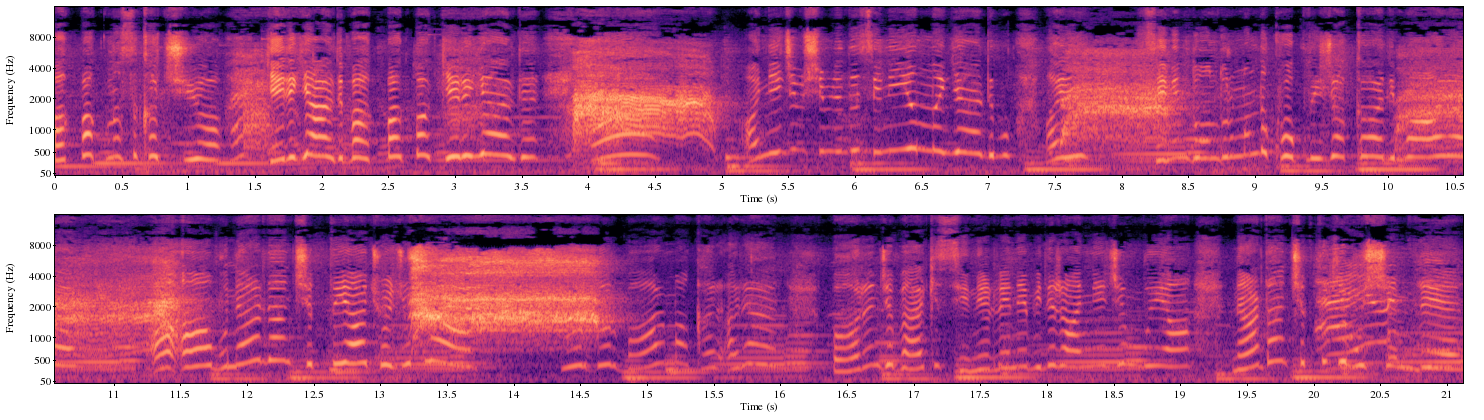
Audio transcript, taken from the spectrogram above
bak bak nasıl kaçıyor. Geri geldi bak bak bak geri geldi. Aa, anneciğim şimdi de senin yanına geldi bu. Ay senin dondurmanı da koklayacak galiba. Aa bu nereden çıktı ya çocuklar? Dur dur bağırma Kar. Bağırınca belki sinirlenebilir anneciğim bu ya. Nereden çıktı ki bu şimdi?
